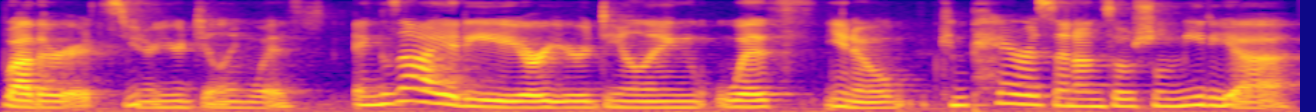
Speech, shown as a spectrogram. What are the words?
whether it's you know you're dealing with anxiety or you're dealing with you know comparison on social media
